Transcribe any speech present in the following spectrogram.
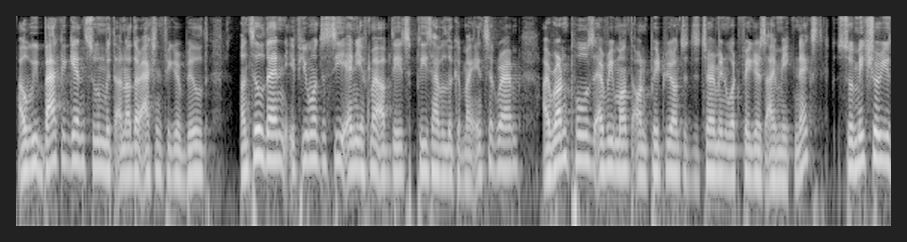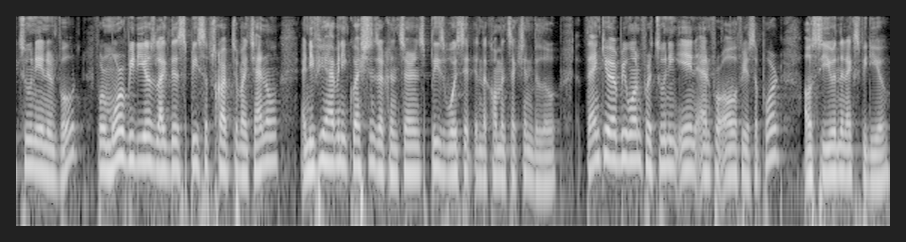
I will be back again soon with another action figure build. Until then, if you want to see any of my updates, please have a look at my Instagram. I run polls every month on Patreon to determine what figures I make next, so make sure you tune in and vote. For more videos like this, please subscribe to my channel, and if you have any questions or concerns, please voice it in the comment section below. Thank you everyone for tuning in and for all of your support. I'll see you in the next video.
